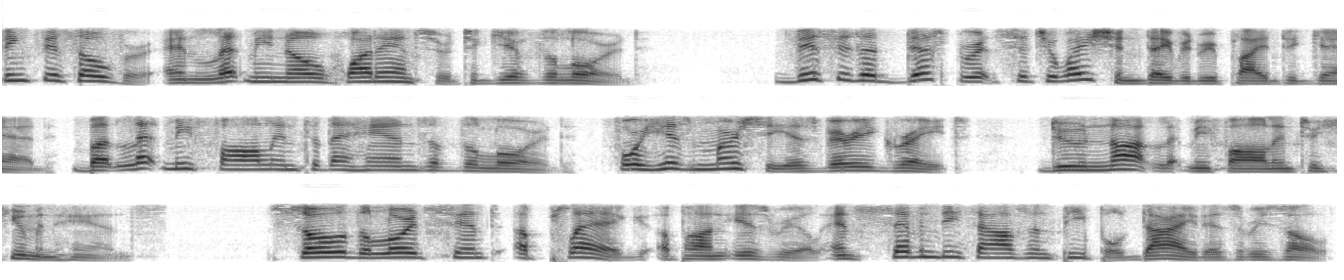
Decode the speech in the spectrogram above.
Think this over and let me know what answer to give the Lord. This is a desperate situation, David replied to Gad, but let me fall into the hands of the Lord, for his mercy is very great do not let me fall into human hands. So the Lord sent a plague upon Israel, and 70,000 people died as a result.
